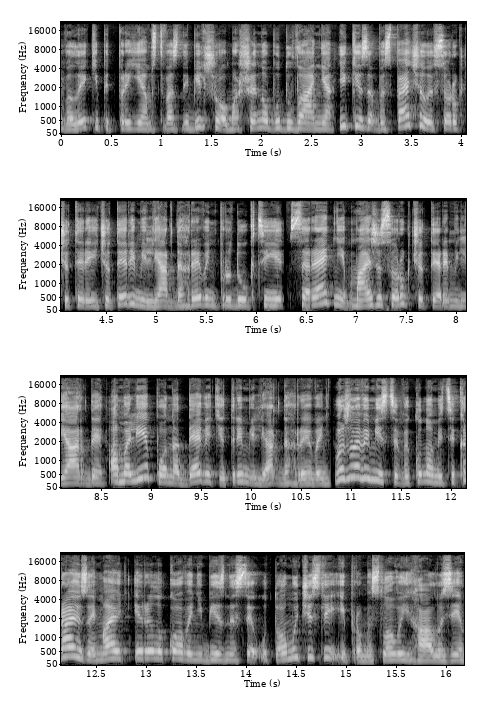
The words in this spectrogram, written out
великі підприємства, здебільшого машинобудування, які забезпечили 44,4 мільярда гривень продукції. Середні майже 44 мільярди, а малі понад 9,3 мільярда гривень. Важливе місце в економіці краю займають і релоковані бізнеси, у тому числі і промислової галузі.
